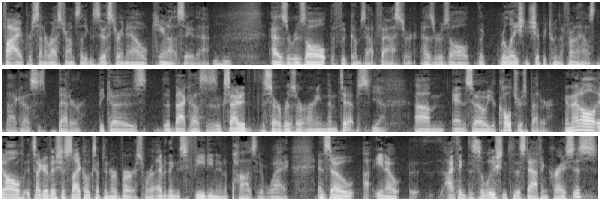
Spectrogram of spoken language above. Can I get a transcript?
five percent of restaurants that exist right now cannot say that. As a result, the food comes out faster. As a result, the relationship between the front of the house and the back of the house is better because the back of the house is excited that the servers are earning them tips Yeah. um, and so your culture is better. And that all it all it's like a vicious cycle, except in reverse, where everything is feeding in a positive way. And so, uh, you know, I think the solution to the staffing crisis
